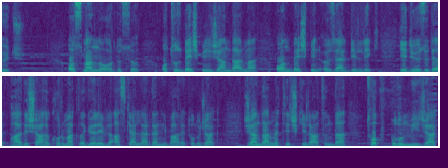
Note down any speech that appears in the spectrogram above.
3. Osmanlı ordusu 35 bin jandarma, 15 bin özel birlik, 700'ü de padişahı korumakla görevli askerlerden ibaret olacak, jandarma teşkilatında top bulunmayacak,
